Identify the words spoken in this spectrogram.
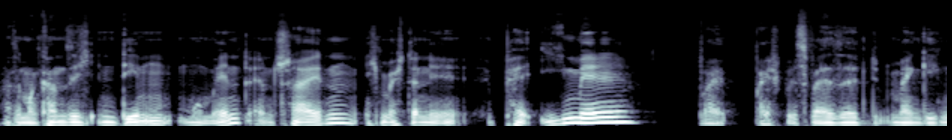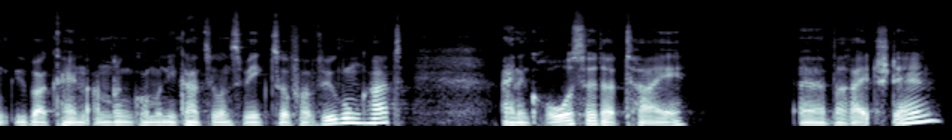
Also man kann sich in dem Moment entscheiden, ich möchte eine per E-Mail, weil beispielsweise mein Gegenüber keinen anderen Kommunikationsweg zur Verfügung hat, eine große Datei äh, bereitstellen.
